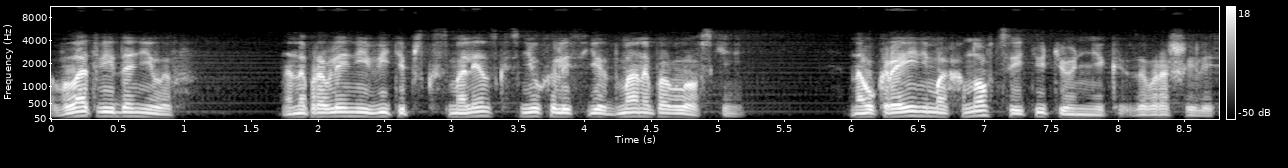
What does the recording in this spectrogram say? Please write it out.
В Латвии Данилов. На направлении Витебск-Смоленск снюхались Ердман и Павловский. На Украине махновцы и тютюнник заворошились.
